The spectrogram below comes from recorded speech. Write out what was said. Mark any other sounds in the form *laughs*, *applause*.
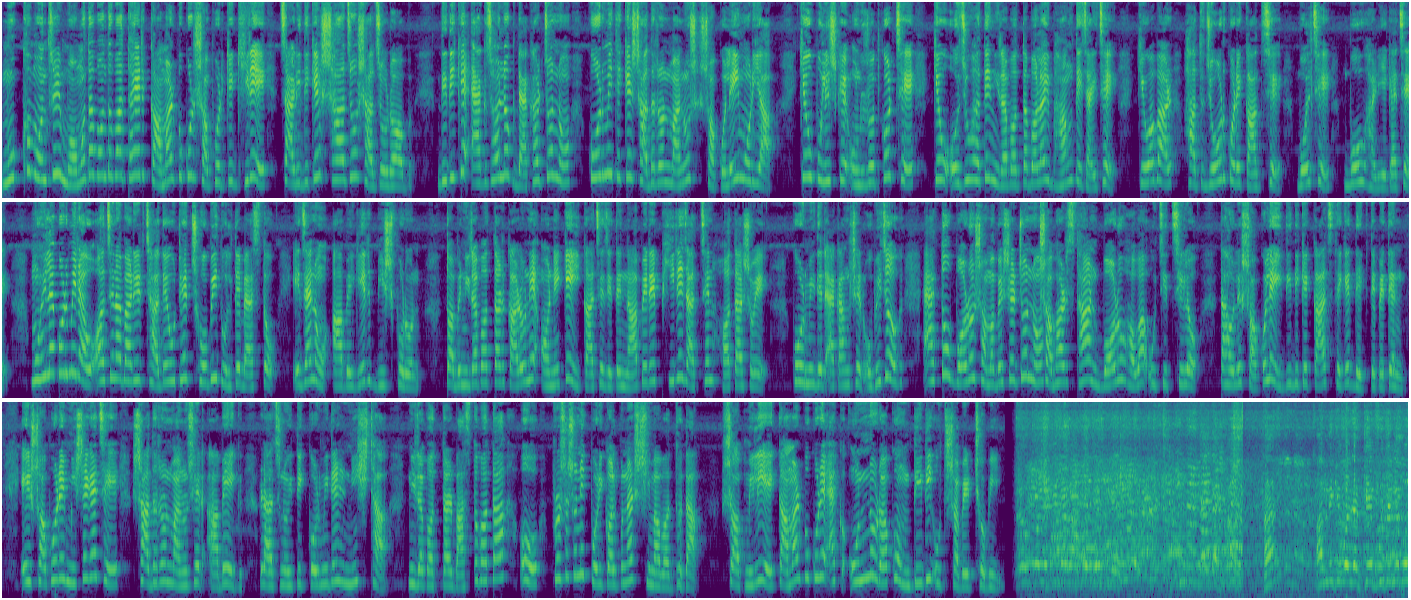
মুখ্যমন্ত্রী মমতা বন্দ্যোপাধ্যায়ের কামারপুকুর সফরকে ঘিরে চারিদিকে সাজো সাজো রব। দিদিকে এক ঝলক দেখার জন্য কর্মী থেকে সাধারণ মানুষ সকলেই মরিয়া। কেউ পুলিশকে অনুরোধ করছে, কেউ অজুহাতে নিরাপত্তা বলয় ভাঙতে চাইছে, কেউ আবার হাত জোর করে কাঁদছে, বলছে বউ হারিয়ে গেছে। মহিলা কর্মীরাও অচেনা বাড়ির ছাদে উঠে ছবি তুলতে ব্যস্ত, এ যেন আবেগের বিস্ফোরণ। তবে নিরাপত্তার কারণে অনেকেই কাছে যেতে না পেরে ফিরে যাচ্ছেন হতাশ হয়ে। কর্মীদের একাংশের অভিযোগ, এত বড় সমাবেশের জন্য সভার স্থান বড় হওয়া উচিত ছিল। তাহলে সকলেই দিদিকে কাছ থেকে দেখতে পেতেন। এই সফরে মিশে গেছে সাধারণ মানুষের আবেগ, রাজনৈতিক কর্মীদের নিষ্ঠা, নিরাপত্তার বাস্তবতা ও প্রশাসনিক পরিকল্পনার সীমাবদ্ধতা। সব মিলিয়ে কামারপুকুরে এক অন্য রকম দিদি উৎসবের ছবি। হ্যাঁ? আপনি কি বলছেন? কে বুঝে নেব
